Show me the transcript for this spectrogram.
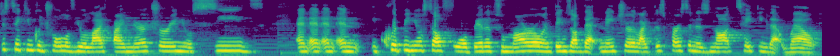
just taking control of your life by nurturing your seeds and and and, and equipping yourself for a better tomorrow and things of that nature. Like this person is not taking that well.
